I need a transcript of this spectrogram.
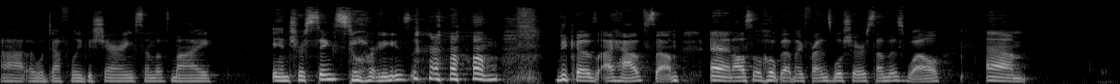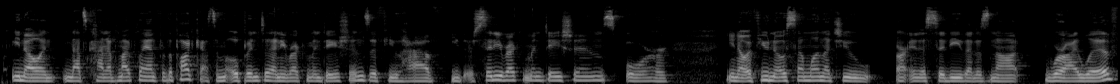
uh, I will definitely be sharing some of my interesting stories um, because I have some, and also hope that my friends will share some as well. Um, you know, and, and, that's kind of my plan for the podcast. I'm open to any recommendations if you have either city recommendations or, you know, if you know someone that you are in a city that is not where I live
